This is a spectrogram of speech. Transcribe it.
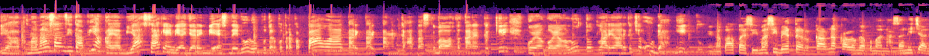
Ya pemanasan sih, tapi ya kayak biasa kayak yang diajarin di SD dulu. Putar-putar kepala, tarik-tarik tangan ke atas, ke bawah, ke kanan, ke kiri. Goyang-goyang lutut, lari-lari kecil, udah gitu. Ya nggak apa-apa sih, masih better. Karena kalau nggak pemanasan nih Chan,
